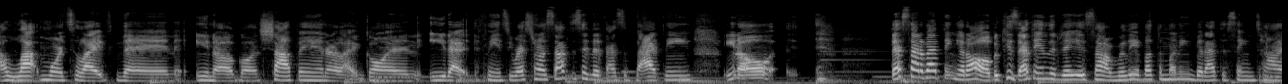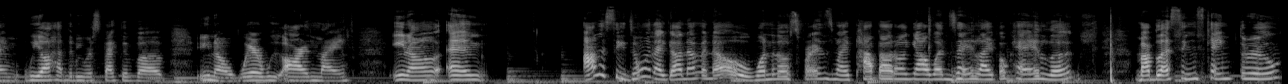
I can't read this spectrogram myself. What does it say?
a lot more to life than, you know, going shopping or like going eat at fancy restaurants. Not to say that that's a bad thing, you know. That's not a bad thing at all because at the end of the day, it's not really about the money, but at the same time, we all have to be respectful of, you know, where we are in life, you know, and honestly, doing that, y'all never know. One of those friends might pop out on y'all one day, like, okay, look, my blessings came through.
